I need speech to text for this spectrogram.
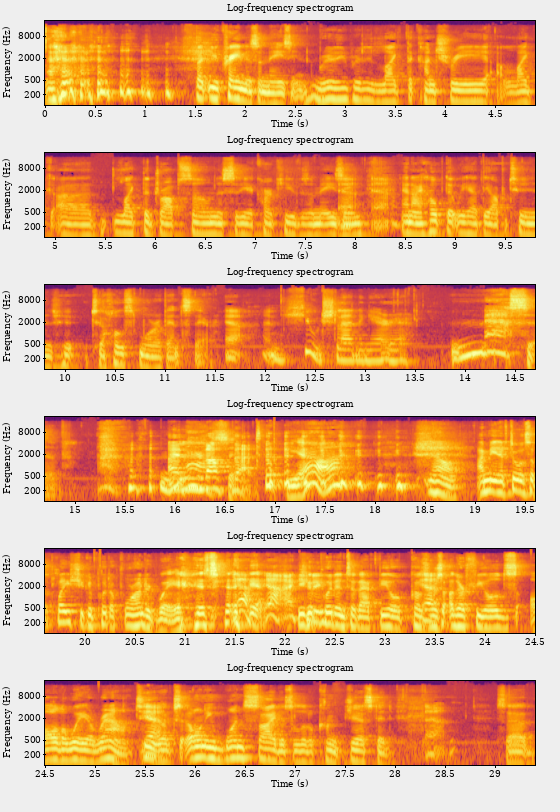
But Ukraine is amazing. Really, really like the country. Like uh, like the drop zone. The city of Kharkiv is amazing, Yeah, yeah. and I hope that we have the opportunity to, to host more events there. Yeah, and huge landing area. Massive. I love that. Yeah. no, I mean, if there was a place you could put a 400 way, it's, yeah, you could put into that field because Yeah. there's other fields all the way around too. Yeah. It's only one side is a little congested. yeah, So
